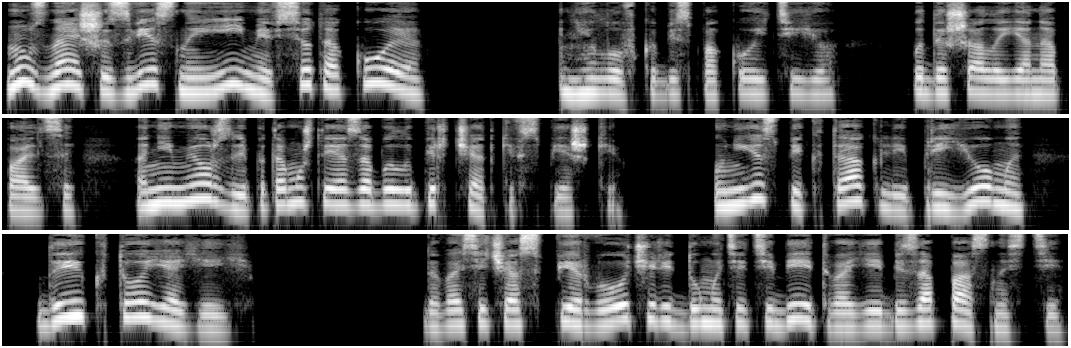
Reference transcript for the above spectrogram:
Ну, знаешь, известное имя, все такое. Неловко беспокоить ее. Подышала я на пальцы. Они мерзли, потому что я забыла перчатки в спешке. У нее спектакли, приемы, да и кто я ей? Давай сейчас в первую очередь думать о тебе и твоей безопасности,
